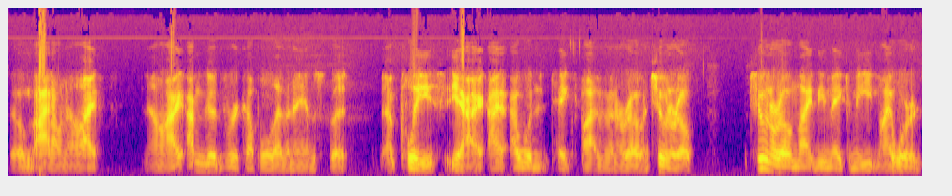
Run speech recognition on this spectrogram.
So I don't know. I no, I, I'm good for a couple 11 a.m.s, but uh, please, yeah, I, I wouldn't take five in a row and two in a row. Two in a row might be making me eat my words.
